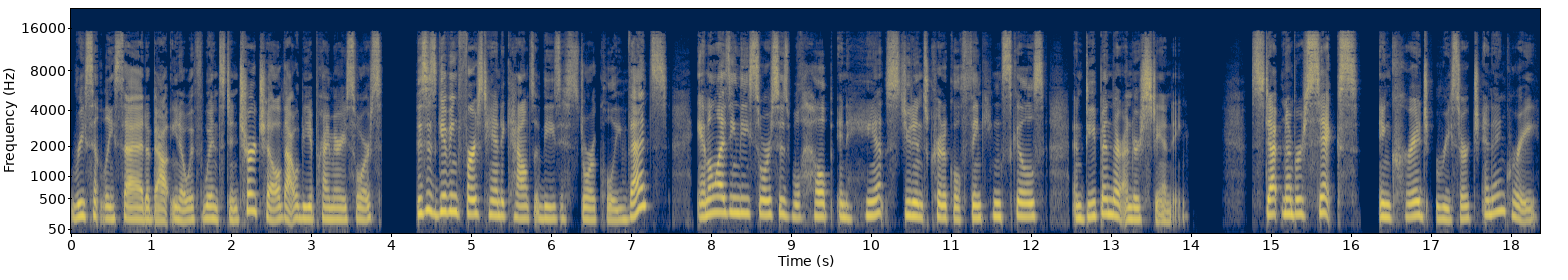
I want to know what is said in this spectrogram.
recently said about, you know, with Winston Churchill, that would be a primary source. This is giving firsthand accounts of these historical events. Analyzing these sources will help enhance students' critical thinking skills and deepen their understanding. Step number six encourage research and inquiry.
